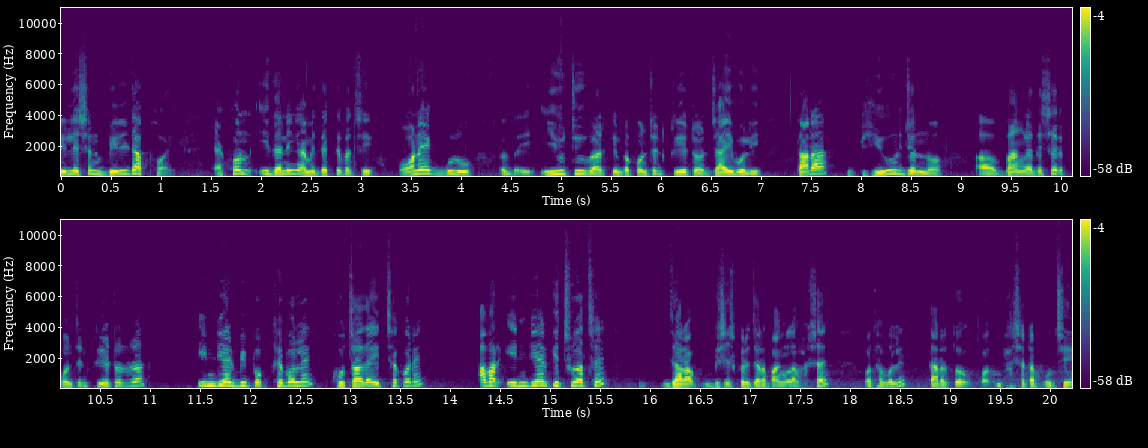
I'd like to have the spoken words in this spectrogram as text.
রিলেশন বিল্ড আপ হয়। এখন ইদানিং আমি দেখতে পাচ্ছি অনেকগুলো ইউটিউবার কিংবা কন্টেন্ট ক্রিয়েটর যাই বলি, তারা ভিউর জন্য বাংলাদেশের কন্টেন্ট ক্রিয়েটররা ইন্ডিয়ার বিপক্ষে বলে খোঁচা দেয় ইচ্ছা করে। আবার ইন্ডিয়ার কিছু আছে, যারা, বিশেষ করে যারা বাংলা ভাষায় কথা বলে, তারা তো ভাষাটা বোঝে।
